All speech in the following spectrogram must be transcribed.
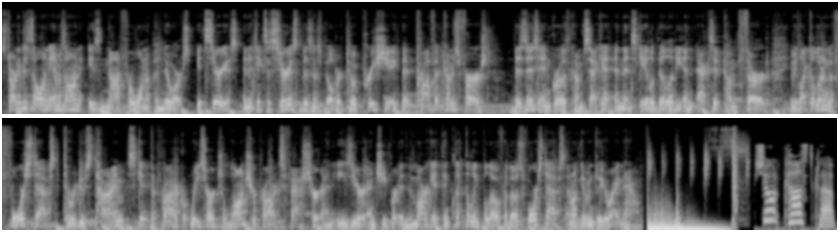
Starting to sell on Amazon is not for wannapreneurs. It's serious, and it takes a serious business builder to appreciate that profit comes first, business and growth come second, and then scalability and exit come third. If you'd like to learn the four steps to reduce time, skip the product research, launch your products faster and easier and cheaper in the market, then click the link below for those four steps, and I'll give them to you right now. Shortcast Club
